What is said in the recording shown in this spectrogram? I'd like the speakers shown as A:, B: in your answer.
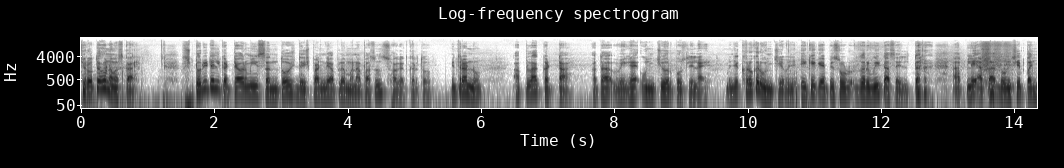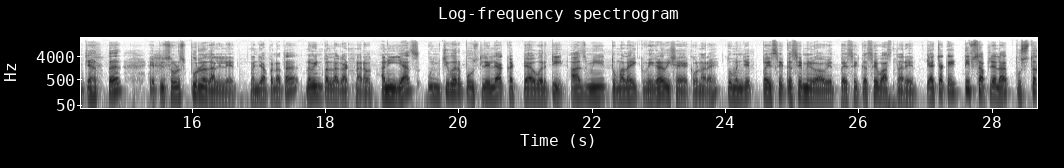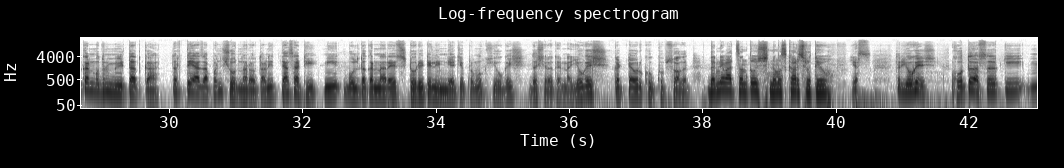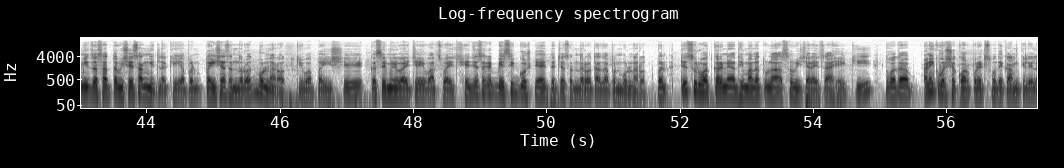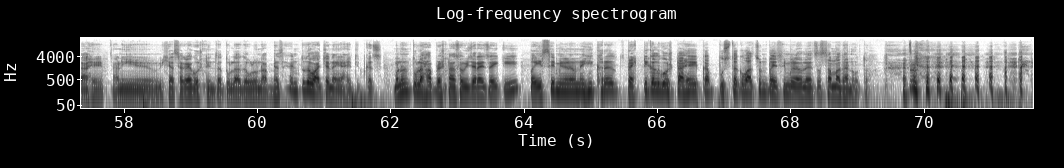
A: श्रोते हो नमस्कार. स्टोरीटेल कट्ट्यावर मी संतोष देशपांडे आपलं मनापासून स्वागत करतो. मित्रांनो आपला कट्टा आता वेगळ्या उंचीवर पोचलेला आहे. म्हणजे खरोखर उंची आहे. म्हणजे एक एक एपिसोड जर वीट असेल तर आपले आता दोनशे पंच्याहत्तर एपिसोड्स पूर्ण झालेले आहेत. म्हणजे आपण आता नवीन पल्ला गाठणार आहोत. आणि याच उंचीवर पोचलेल्या कट्ट्यावरती आज मी तुम्हाला एक वेगळा विषय ऐकवणार आहे. तो म्हणजे पैसे कसे मिळवावेत पैसे कसे वाचणार आहेत? याच्या काही टिप्स आपल्याला पुस्तकांमधून मिळतात का? तर ते आज आपण शोधणार आहोत. आणि त्यासाठी मी बोलतं करणार आहे स्टोरीटेल इंडियाचे प्रमुख योगेश दशरथ यांना. योगेश कट्ट्यावर खूप खूप स्वागत.
B: धन्यवाद संतोष. नमस्कार श्रोते
A: यस तर योगेश होतं असं की मी जसा आता विषय सांगितला की आपण पैशासंदर्भात बोलणार आहोत किंवा पैसे कसे मिळवायचे वाचवायचे हे जे सगळे बेसिक गोष्टी आहेत त्याच्या संदर्भात आज आपण बोलणार आहोत. पण ते सुरुवात करण्याआधी मला तुला असं विचारायचं आहे की तू आता अनेक वर्ष कॉर्पोरेट्समध्ये काम केलेलं आहे आणि ह्या सगळ्या गोष्टींचा तुला जवळून अभ्यास आहे आणि तुझं वाचनही आहे तितकंच. म्हणून तुला हा प्रश्न असा विचारायचा आहे की पैसे मिळवणं ही खरं प्रॅक्टिकल गोष्ट आहे का पुस्तक वाचून पैसे मिळवल्याचं समाधान होतं?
